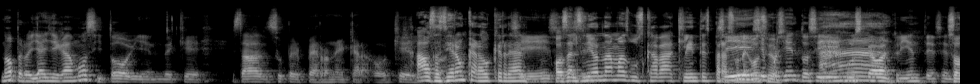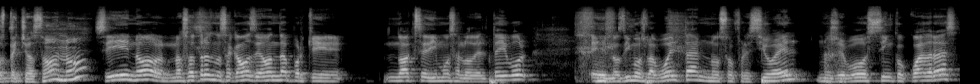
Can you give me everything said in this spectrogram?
No, pero ya llegamos y todo bien, de que estaba súper perro en el karaoke. Ah, o sea, sí era un karaoke real. Sí, sí, o sea, el sí. señor nada más buscaba clientes para sí, su negocio. 100%, sí, Ah, buscaba clientes. entonces- Sospechoso, ¿no? Sí, no, nosotros nos sacamos de onda porque no accedimos a lo del table, eh, nos dimos la vuelta, nos ofreció él, nos llevó cinco cuadras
